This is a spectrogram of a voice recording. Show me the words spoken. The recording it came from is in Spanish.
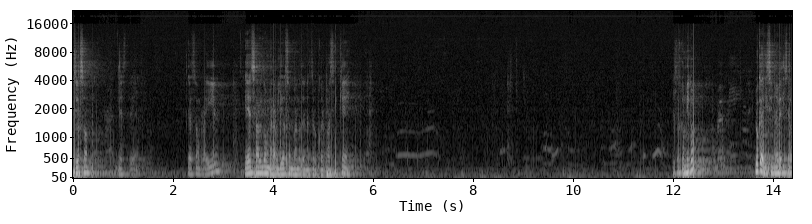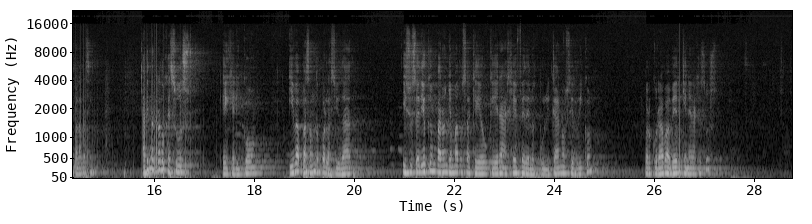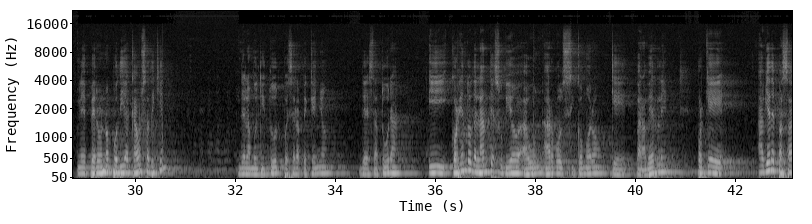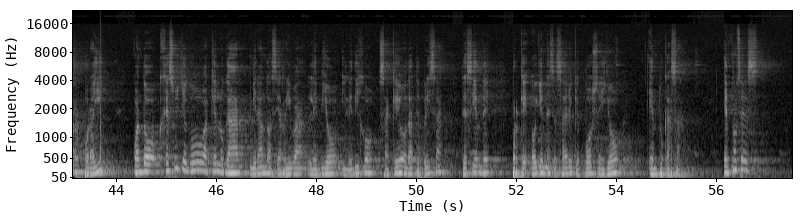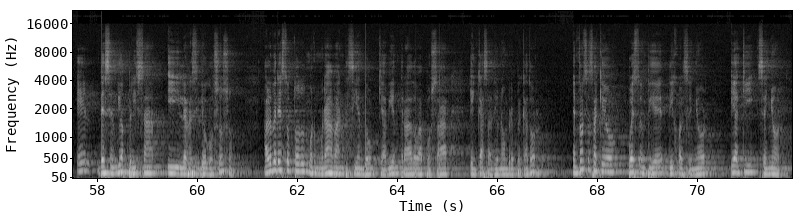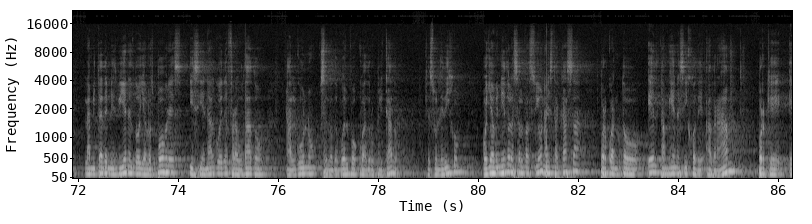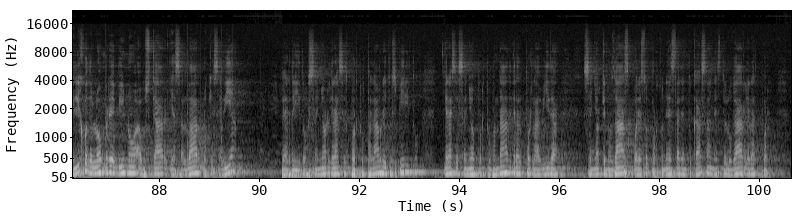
precioso. Este, el sonreír es algo maravilloso, hermanos, de nuestro cuerpo. Así que ¿Estás conmigo? Lucas 19 dice la palabra así. Habiendo entrado Jesús en Jericó, iba pasando por la ciudad y sucedió que un varón llamado Saqueo, que era jefe de los publicanos y rico, procuraba ver quién era Jesús. Eh, pero no podía causa de quién? De la multitud, pues era pequeño de estatura. Y corriendo delante subió a un árbol sicómoro que para verle, porque había de pasar por ahí. Cuando Jesús llegó a aquel lugar, mirando hacia arriba, le vio y le dijo, Saqueo, date prisa, desciende, porque hoy es necesario que pose yo en tu casa. Entonces él descendió a prisa y le recibió gozoso. Al ver esto todos murmuraban diciendo que había entrado a posar en casa de un hombre pecador. Entonces Saqueo, puesto en pie, dijo al Señor, He aquí, Señor, la mitad de mis bienes doy a los pobres, y si en algo he defraudado a alguno, se lo devuelvo cuadruplicado. Jesús le dijo, Hoy ha venido la salvación a esta casa, por cuanto él también es hijo de Abraham porque el Hijo del Hombre vino a buscar y a salvar lo que se había perdido. Señor, gracias por tu palabra y tu espíritu. Gracias, Señor, por tu bondad. Gracias por la vida, Señor, que nos das, por esta oportunidad de estar en tu casa, en este lugar. Gracias por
